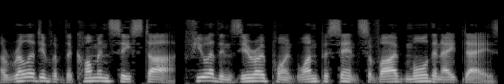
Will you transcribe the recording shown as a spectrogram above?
a relative of the common sea star, fewer than 0.1% survived more than eight days.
